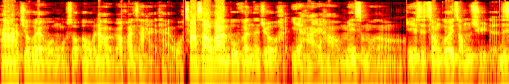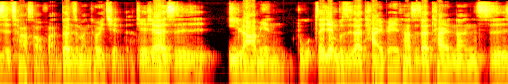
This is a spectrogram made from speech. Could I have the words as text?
他就会问我说：“哦，那我要不要换上海苔？”我叉烧饭的部分呢，就也还好，没什么，也是中规中矩的日式叉烧饭，个人是蛮推荐的。接下来是。一拉面不，这间不是在台北，它是在台南市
